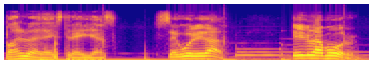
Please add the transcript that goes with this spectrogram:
Polvo de Estrellas. Seguridad y glamour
